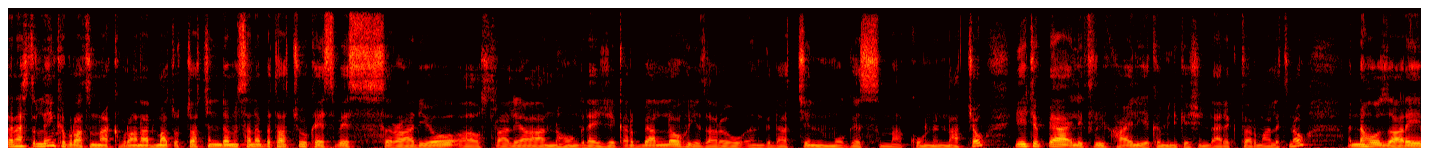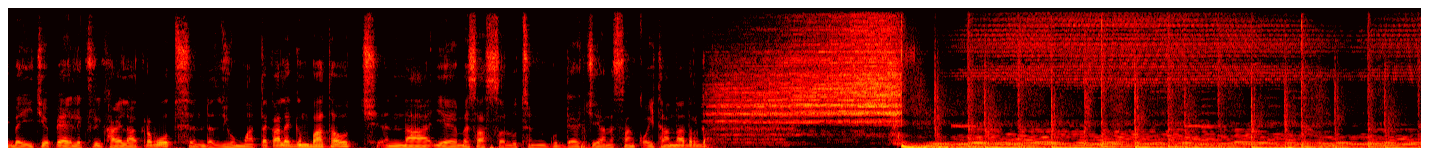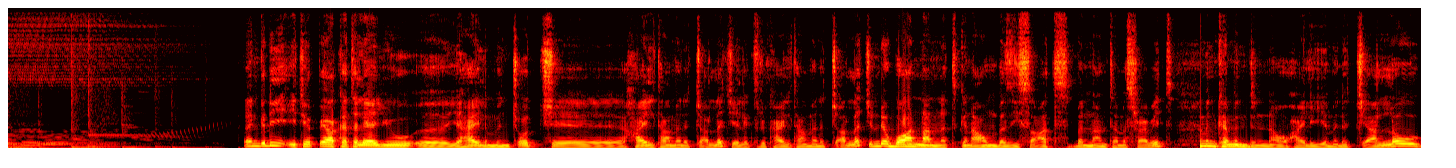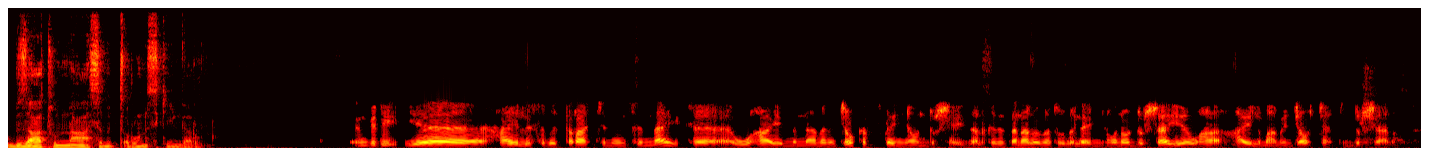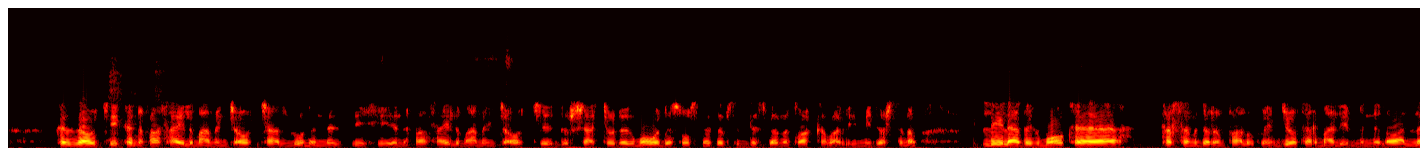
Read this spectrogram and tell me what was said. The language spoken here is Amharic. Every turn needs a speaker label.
Speaker 1: ጤና ይስጥልኝ ክቡራትና ክቡራን አድማጮቻችን እንደምንሰነበታችሁ። ከ SBS ራዲዮ አውስትራሊያ እነሆ እንግዳ ይዤ ቀርብያለሁ። የዛሬው እንግዳችን ሞገስ መኮንን ናቸው። የኢትዮጵያ ኤሌክትሪክ ኃይል የኮሚኒኬሽን ዳይሬክተር ማለት ነው። እነሆ ዛሬ በኢትዮጵያ ኤሌክትሪክ ኃይል አቅርቦት እንደዚሁም አጠቃላይ ግንባታዎች እና የመሳሰሉትን ጉዳዮች ያነሳን ቆይታ እናደርጋል። እንግዲህ ኢትዮጵያ ከተለያዩ የኃይል ምንጮች ኃይል ታመነጫለች፣ የኤሌክትሪክ ኃይል ታመነጫለች። እንዲያው በዋናነት ግን አሁን በዚህ ሰዓት በእናንተ መስሪያ ቤት ምን ከምንድን ነው ኃይል እየመነጨ ያለው? ብዛቱና ስብጥሩን እስኪ ንገሩን።
Speaker 2: እንግዲህ የኃይል ስብጥራችንን ስናይ ከውሃ የምናመነጨው ከፍተኛውን ድርሻ ይዛል። ከዘጠና በመቶ በላይ የሚሆነው ድርሻ የውሃ ኃይል ማመንጫዎቻችን ድርሻ ነው። ከዛ ውጪ ከንፋስ ኃይል ማመንጫዎች አሉን። እነዚህ የንፋስ ኃይል ማመንጫዎች ድርሻቸው ደግሞ ወደ ሶስት ነጥብ ስድስት በመቶ አካባቢ የሚደርስ ነው። ሌላ ደግሞ ከከርሰ ምድር እንፋሎት ወይም ጂኦተርማል የምንለው አለ።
